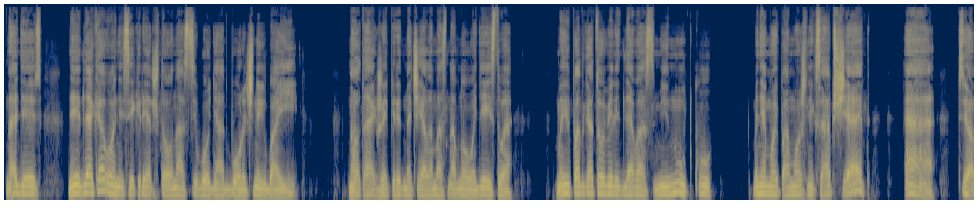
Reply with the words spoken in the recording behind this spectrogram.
Надеюсь, ни для кого не секрет, что у нас сегодня отборочные бои. Но также перед началом основного действа мы подготовили для вас минутку. Мне мой помощник сообщает... А, все,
